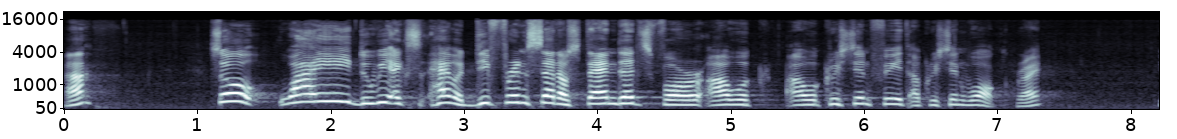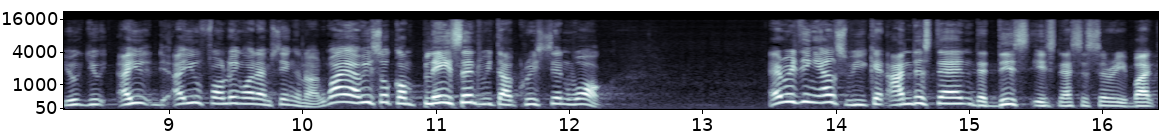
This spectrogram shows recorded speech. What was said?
Huh? So why do we ex- have a different set of standards for our, our Christian faith, our Christian walk, right? You, you, are, you, are you following what I'm saying or not? Why are we so complacent with our Christian walk? Everything else we can understand that this is necessary. But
